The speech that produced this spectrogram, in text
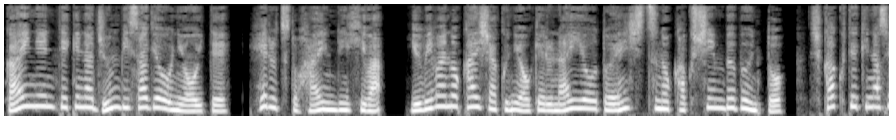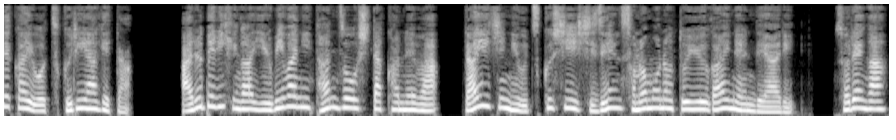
概念的な準備作業においてヘルツとハインリヒは指輪の解釈における内容と演出の革新部分と視覚的な世界を作り上げた。アルベリヒが指輪に誕生した金は大事に美しい自然そのものという概念であり、それが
